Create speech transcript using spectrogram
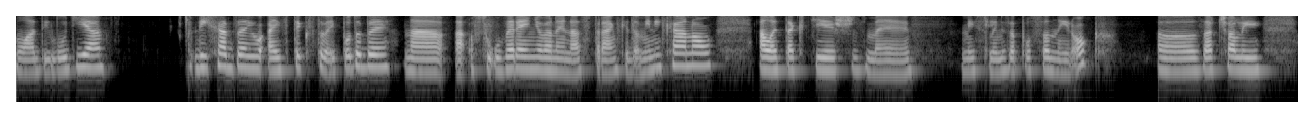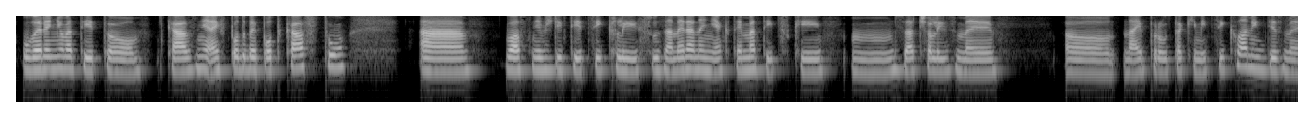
mladí ľudia, vychádzajú aj v textovej podobe na, a sú uverejňované na stránke Dominikánov, ale taktiež sme, myslím, za posledný rok uh, začali uverejňovať tieto kázne aj v podobe podcastu a vlastne vždy tie cykly sú zamerané nejak tematicky. Um, začali sme najprv takými cyklami, kde sme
